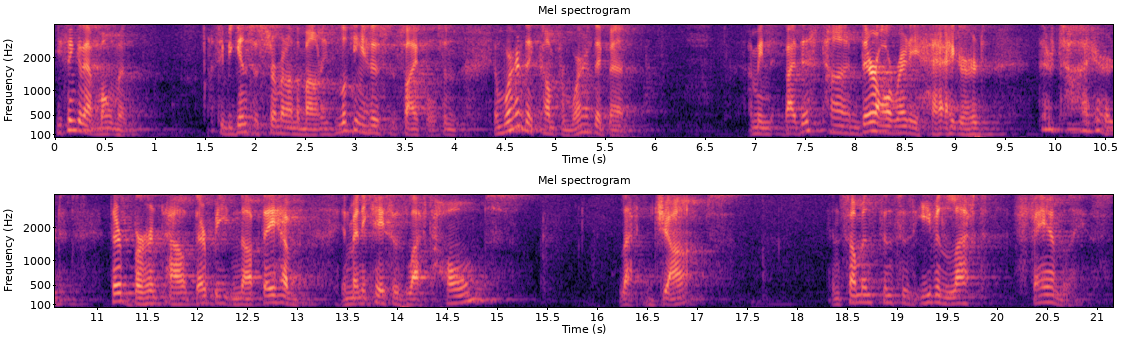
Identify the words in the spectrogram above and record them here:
You think of that moment as he begins his Sermon on the Mount. He's looking at his disciples, and, and where have they come from? Where have they been? I mean, by this time, they're already haggard, they're tired, they're burnt out, they're beaten up. They have, in many cases, left homes, left jobs, in some instances, even left families.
